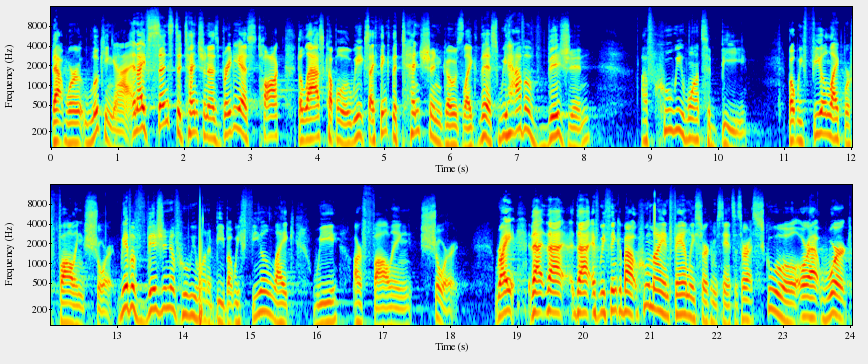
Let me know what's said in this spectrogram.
that we're looking at. And I've sensed the tension as Brady has talked the last couple of weeks. I think the tension goes like this We have a vision of who we want to be, but we feel like we're falling short. We have a vision of who we want to be, but we feel like we are falling short. Right? That, that, that if we think about who am I in family circumstances or at school or at work,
